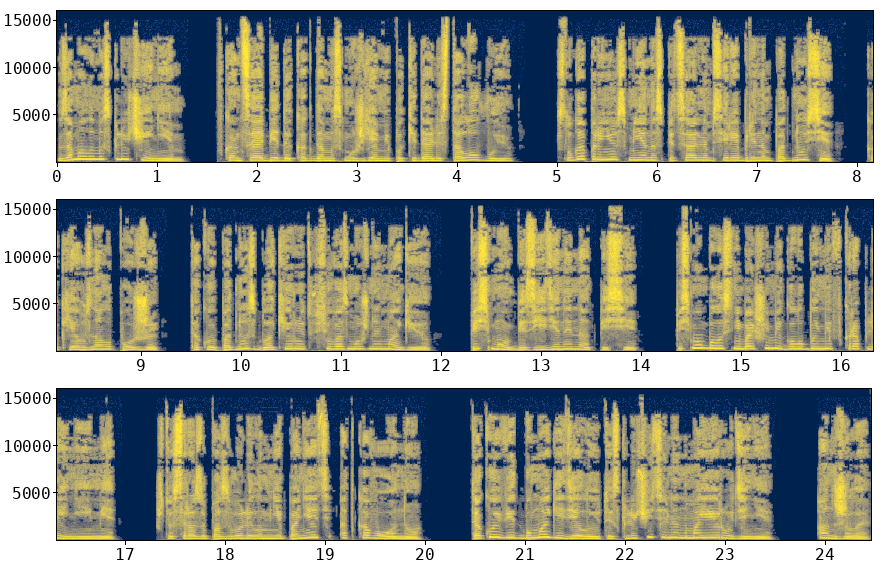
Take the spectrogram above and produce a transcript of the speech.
за малым исключением. В конце обеда, когда мы с мужьями покидали столовую, слуга принес мне на специальном серебряном подносе, как я узнала позже, такой поднос блокирует всю возможную магию. Письмо без единой надписи. Письмо было с небольшими голубыми вкраплениями, что сразу позволило мне понять, от кого оно. Такой вид бумаги делают исключительно на моей родине. Анжела.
